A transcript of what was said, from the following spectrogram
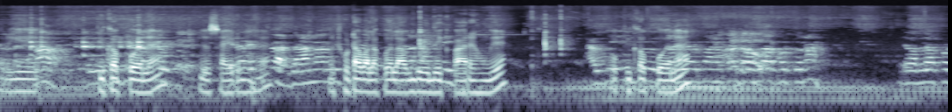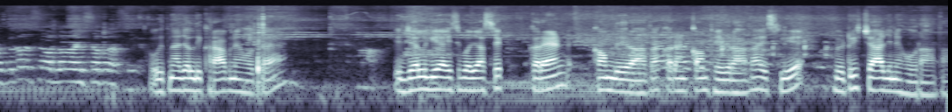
और ये पिकअप कोयल है, जो साइड में है। तो छोटा वाला कोयल आप जो देख पा रहे होंगे, वो पिकअप कोयल है। वो इतना जल्दी ख़राब नहीं होता है। ये जल गया इस वजह से करंट कम दे रहा था करंट कम फेंक रहा था, इसलिए बैटरी चार्ज नहीं हो रहा था।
